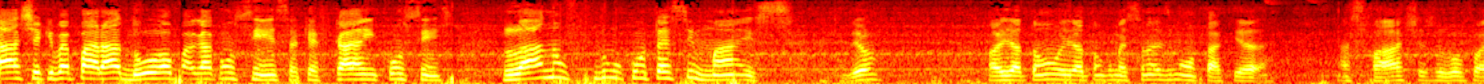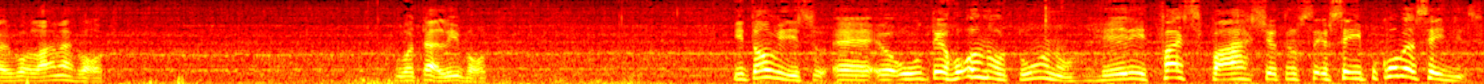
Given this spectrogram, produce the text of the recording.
acha que vai parar a dor ao pagar a consciência, quer ficar inconsciente. Lá não, não acontece mais, entendeu? Ó, já estão já começando a desmontar aqui a, as faixas, eu vou, eu vou lá, mas volto. Vou até ali e volto. Então, Vinícius, é, o terror noturno, ele faz parte, eu, tenho, eu sei, como eu sei disso?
